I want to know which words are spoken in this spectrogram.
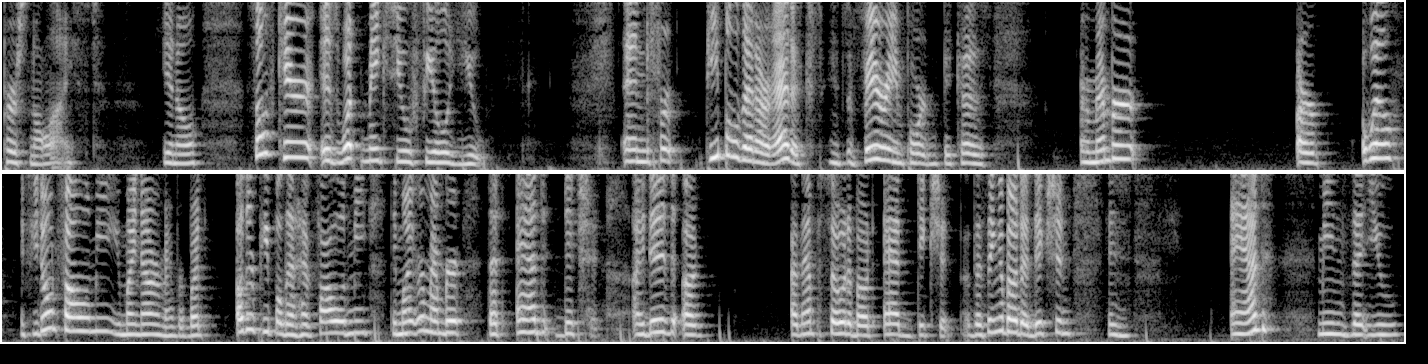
personalized. You know, self care is what makes you feel you. And for people that are addicts, it's very important because remember, our, well, if you don't follow me, you might not remember, but other people that have followed me, they might remember that addiction. I did a an episode about addiction. The thing about addiction is add means that you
